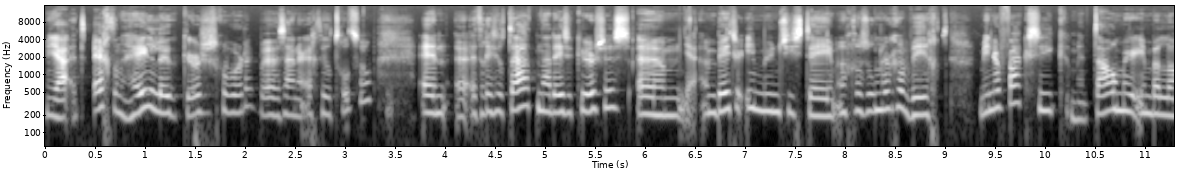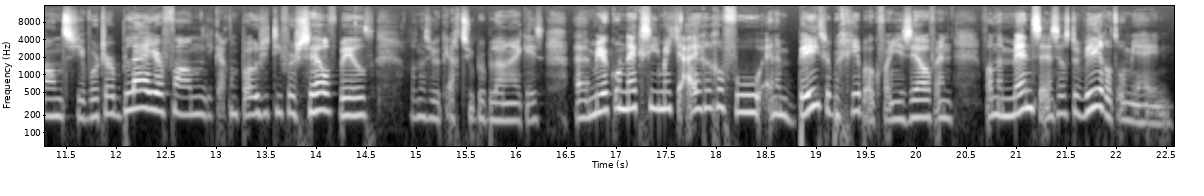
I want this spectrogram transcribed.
Ja, het is echt een hele leuke cursus geworden. We zijn er echt heel trots op. En uh, het resultaat na deze cursus, um, ja, een beter immuunsysteem, een gezonder gewicht, minder vaak ziek, mentaal meer in balans. Je wordt er blijer van, je krijgt een positiever zelfbeeld, wat natuurlijk echt super belangrijk is. Uh, meer connectie met je eigen gevoel en een beter begrip ook van jezelf en van de mensen en zelfs de wereld om je heen.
